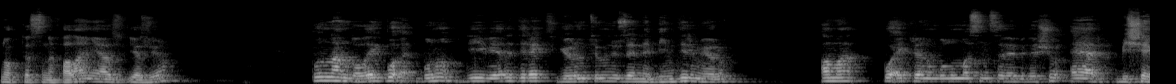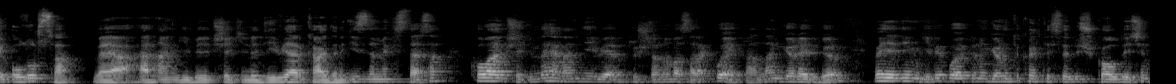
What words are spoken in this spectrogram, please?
noktasını falan yaz, yazıyor. Bundan dolayı bu bunu DVR'e direkt görüntümün üzerine bindirmiyorum. Ama bu ekranın bulunmasının sebebi de şu. Eğer bir şey olursa veya herhangi bir şekilde DVR kaydını izlemek istersem kolay bir şekilde hemen DVR'ın tuşlarına basarak bu ekrandan görebiliyorum. Ve dediğim gibi bu ekranın görüntü kalitesi de düşük olduğu için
